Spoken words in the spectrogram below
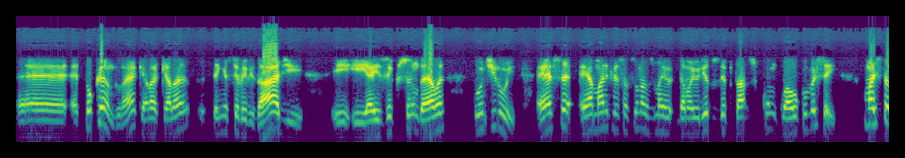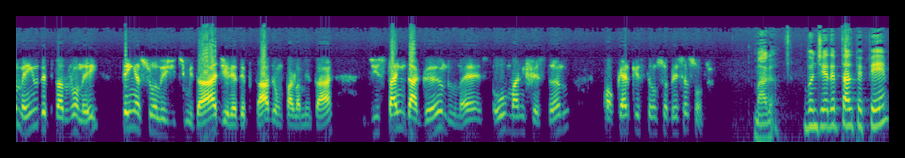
é, é, tocando, né? Que ela, que ela tenha celeridade e, e, a execução dela continue. Essa é a manifestação das, da maioria dos deputados com o qual eu conversei mas também o deputado Vonei tem a sua legitimidade, ele é deputado, é um parlamentar, de estar indagando né, ou manifestando qualquer questão sobre esse assunto. Maga. Bom dia, deputado PP.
